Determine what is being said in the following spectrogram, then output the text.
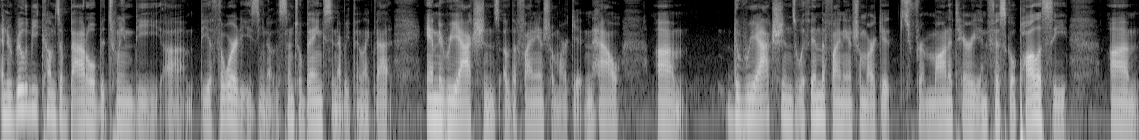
and it really becomes a battle between the um, the authorities, you know, the central banks and everything like that, and the reactions of the financial market and how um, the reactions within the financial markets from monetary and fiscal policy um,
